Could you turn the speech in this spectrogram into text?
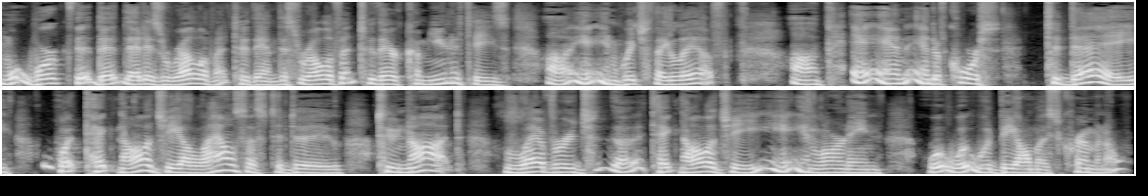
work that, that, that is relevant to them, that's relevant to their communities uh, in, in, which they live. Uh, and, and of course, today, what technology allows us to do to not leverage the technology in, in learning would be almost criminal.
